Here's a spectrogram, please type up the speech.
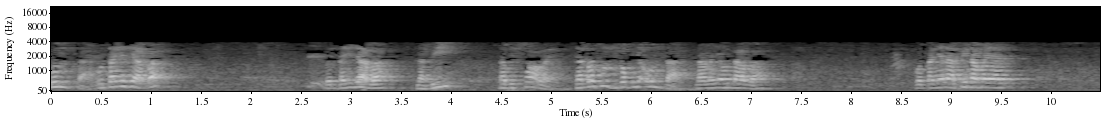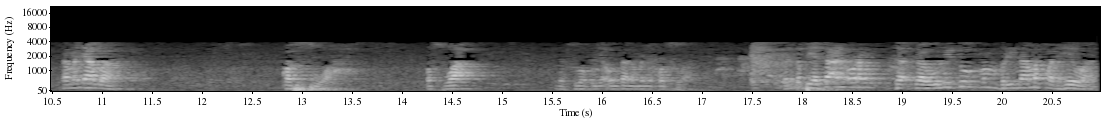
Unta. Untanya siapa? Untanya siapa? Nabi Nabi Soleh. Dan Rasul juga punya unta. Namanya unta apa? Untanya Nabi namanya namanya apa? Koswa. Koswa. Rasulullah punya unta namanya Koswa. Dan kebiasaan orang dahulu itu memberi nama kepada hewan.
